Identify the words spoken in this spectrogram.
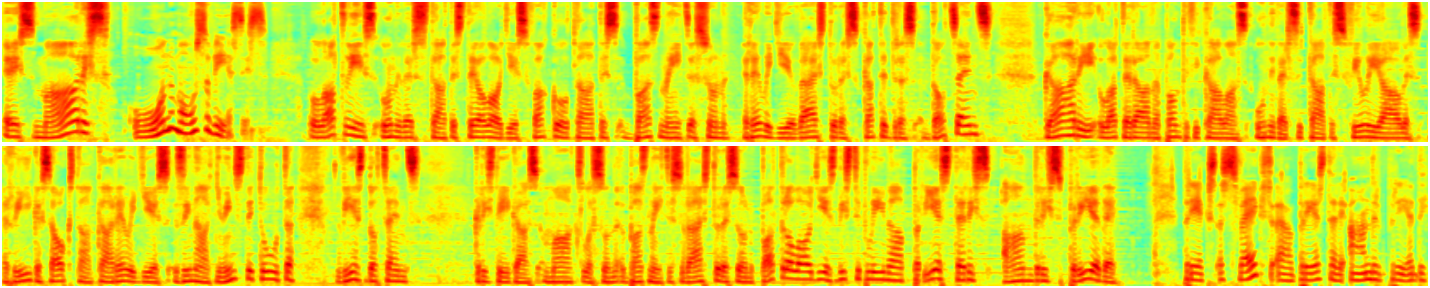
Es Māris un mūsu viesis. Latvijas Universitātes teoloģijas fakultātes baznīcas un reliģiju vēstures katedras docents, kā arī Laterāna Pontificālās Universitātes filiāles Rīgas augstākā reliģijas zinātņu institūta viesdocents, kristīgās mākslas un baznīcas vēstures un patroloģijas disciplīnā priesteris Andris Priede. Prieks sveikt priesteri Andri Priedi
